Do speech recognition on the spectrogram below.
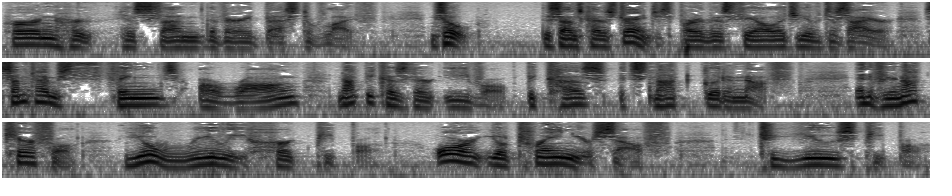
her and her, his son the very best of life. And so this sounds kind of strange. It's part of his theology of desire. Sometimes things are wrong, not because they're evil, because it's not good enough. And if you're not careful, you'll really hurt people, or you'll train yourself to use people.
